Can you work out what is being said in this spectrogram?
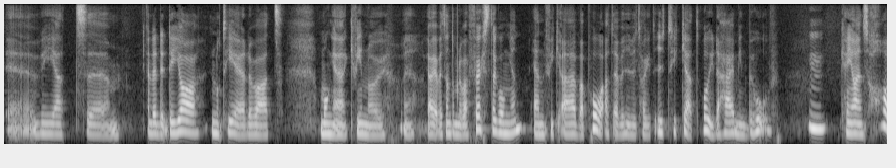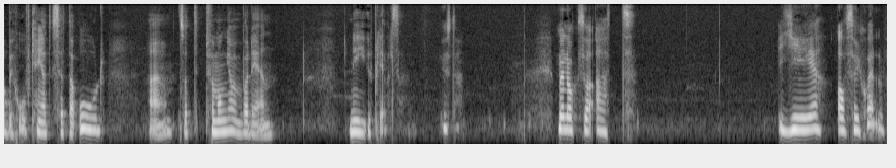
eh, vi att, eh, eller det, det, jag noterade var att många kvinnor, eh, ja, jag vet inte om det var första gången, än fick öva på att överhuvudtaget uttrycka att oj, det här är mitt behov. Mm. Kan jag ens ha behov? Kan jag sätta ord? Uh, så att för många var det en ny upplevelse. Just det. Men också att ge av sig själv.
